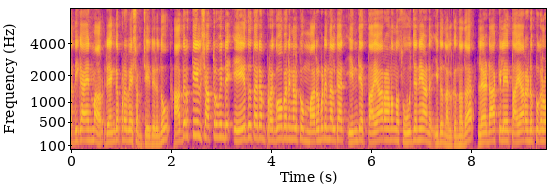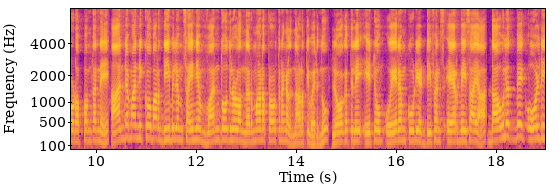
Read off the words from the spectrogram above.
അധികായന്മാർ രംഗപ്രവേശം ചെയ്തിരുന്നു. അതിർത്തിയിൽ ശത്രുവിന്റെ ഏതുതരം പ്രകോപനങ്ങൾക്കും മറുപടി നൽകാൻ ഇന്ത്യ തയ്യാറാണെന്ന സൂചനയാണ് ഇത് നൽകുന്നത്. ലഡാക്കിലെ തയ്യാറെടുപ്പുകളോടൊപ്പം തന്നെ ആൻഡമാൻ നിക്കോബാർ ദ്വീപിലും സൈന്യം വൻതോതിലുള്ള നിർമ്മാണ പ്രവർത്തനങ്ങൾ നടത്തിവരുന്നു. ലോകത്തിലെ ഏറ്റവും ഉയരം കൂടിയ ഡിഫൻസ് എയർബേസായ ദൗലത് ബേഗ് ഓൾഡി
